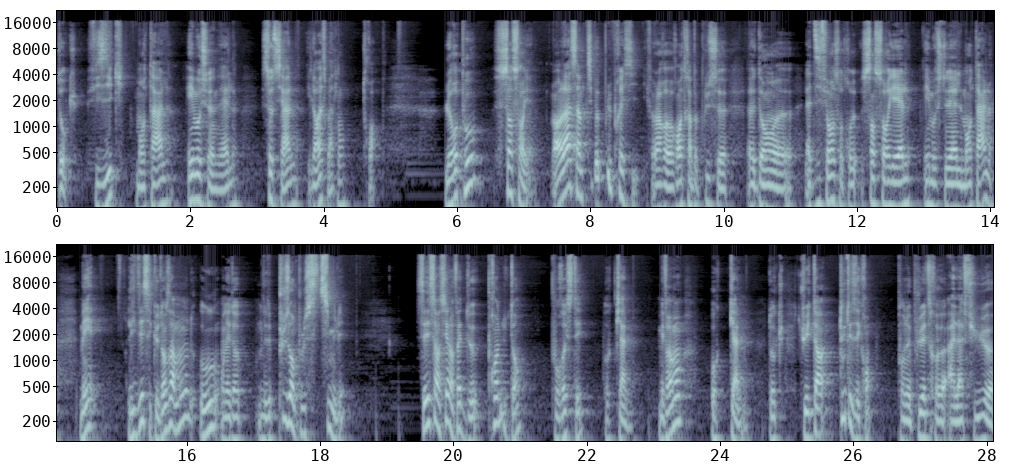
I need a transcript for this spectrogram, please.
Donc physique, mental, émotionnel, social, il en reste maintenant trois. Le repos sensoriel. Alors là, c'est un petit peu plus précis. Il va falloir euh, rentrer un peu plus euh, dans euh, la différence entre sensoriel, émotionnel, mental. Mais L'idée, c'est que dans un monde où on est, de, plus en plus stimulé, c'est essentiel en fait de prendre du temps pour rester au calme. Mais vraiment au calme. Donc, tu éteins tous tes écrans pour ne plus être euh, à l'affût euh,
